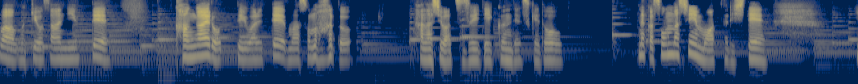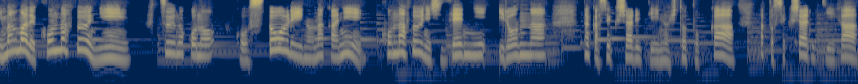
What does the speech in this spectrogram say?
まあ牧雄さんに言って考えろって言われて、まあその後話は続いていくんですけど、なんかそんなシーンもあったりして、今までこんな風に普通のこのこうストーリーの中にこんな風に自然にいろんななんかセクシャリティの人とかあとセクシャリティが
